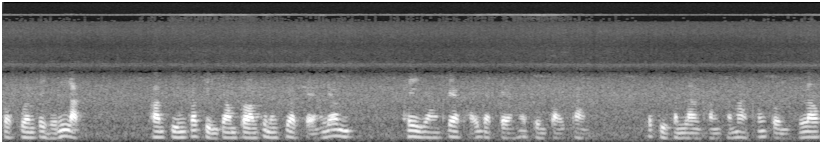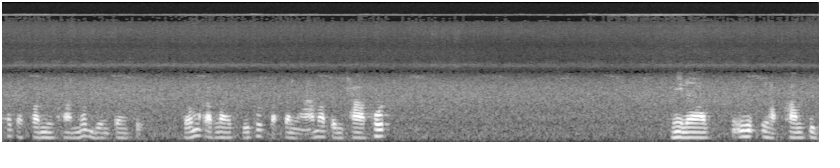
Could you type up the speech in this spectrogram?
ก็ควรจะเห็นหลัก ความจริงก็สิ่งจอมปลอมที่มันเชื่อแต่งแล้วพยายามแก้ไขดัดแปลงให้เป็นไปตามสติกำลังความสามารถของตน เราก็จะพอมีความร่มเย็นเป็นสุขสมกับเราถือพุทธศาสนามาเป็นชาวพุทธนี่แหละหลักความจริง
